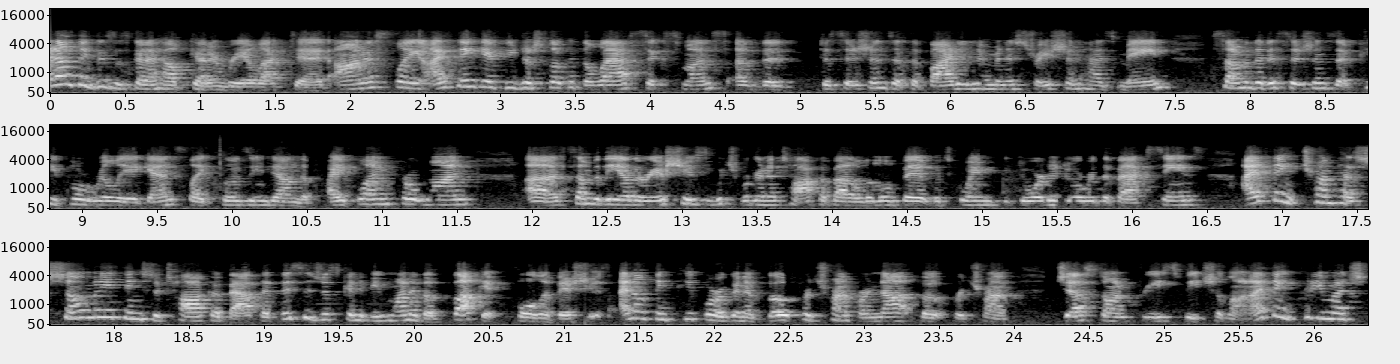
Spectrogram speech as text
don't think this is going to help get him reelected. Honestly, I think if you just look at the last six months of the decisions that the Biden administration has made, some of the decisions that people are really against, like closing down the pipeline for one, uh, some of the other issues, which we're going to talk about a little bit, which going door to door with the vaccines. I think Trump has so many things to talk about that this is just going to be one of a bucket full of issues. I don't think people are going to vote for Trump or not vote for Trump just on free speech alone. I think pretty much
